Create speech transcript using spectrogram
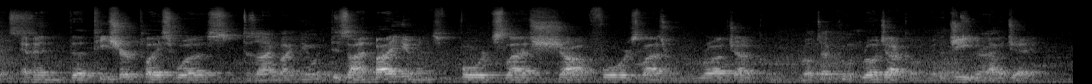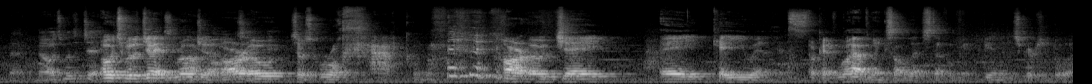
Yes. And then the t-shirt place was Designed by humans. designed by humans forward slash shop forward slash Rojakun. Rojakun. Rojakun with a G, not a J. No, it's with a J. Oh, it's with a J, Roja, R- O, so it's. R O J A K U N. Yes. Okay, we'll have links, all that stuff will be in the description below,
